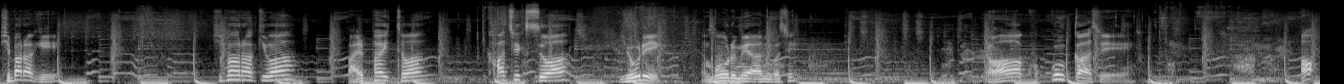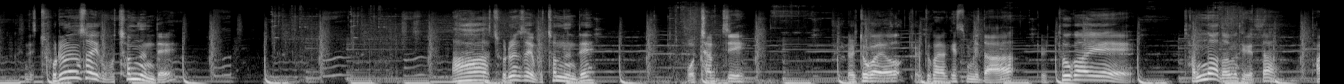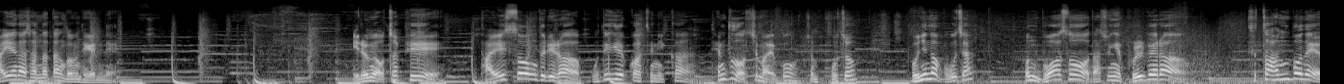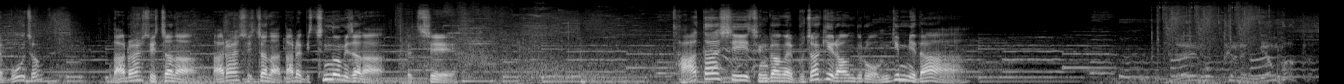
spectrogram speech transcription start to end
피바라기. 피바라기와 말파이트와 카직스와 요릭. 뭘 의미하는 거지? 아 곡궁까지. 아 근데 조련 사 이거 못 참는데? 아 조련 사 이거 못 참는데? 못 참지. 결투가요. 결투가 하겠습니다. 결투가에 잔나 넣으면 되겠다. 다이애나 잔나 딱 넣으면 되겠네 이러면 어차피 다일성들이라 못 이길 것 같으니까 템도 넣지 말고 좀 보죠. 돈이나 모으자. 돈 모아서 나중에 볼베랑 스타 한 번에 모으죠. 나를 할 수 있잖아. 나를 할 수 있잖아. 나를 미친놈이잖아. 그치? 다다시 증강을 무작위 라운드로 옮깁니다.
